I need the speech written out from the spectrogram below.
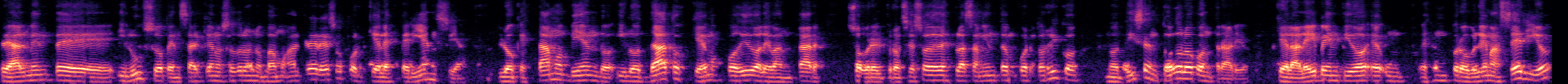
realmente iluso pensar que nosotros nos vamos a creer eso porque la experiencia, lo que estamos viendo y los datos que hemos podido levantar sobre el proceso de desplazamiento en Puerto Rico nos dicen todo lo contrario que la ley 22 es un, es un problema serio,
